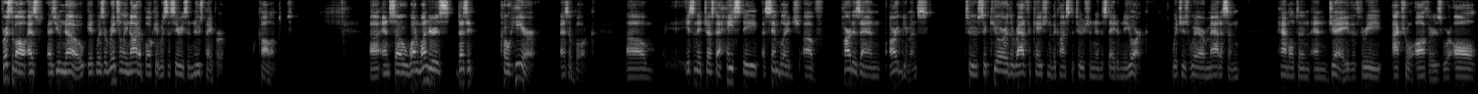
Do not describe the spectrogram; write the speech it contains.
First of all, as, as you know, it was originally not a book, it was a series of newspaper columns. Uh, and so one wonders, does it cohere as a book? Um, isn't it just a hasty assemblage of partisan arguments to secure the ratification of the Constitution in the state of New York, which is where Madison, Hamilton, and Jay, the three actual authors, were all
